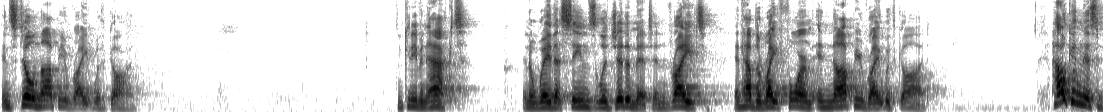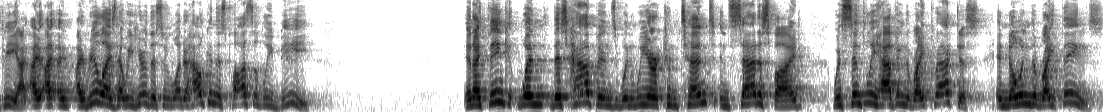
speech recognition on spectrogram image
and still not be right with God. You can even act in a way that seems legitimate and right and have the right form and not be right with God. How can this be? I, I, I realize that we hear this and we wonder, how can this possibly be? And I think when this happens, when we are content and satisfied with simply having the right practice and knowing the right things,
